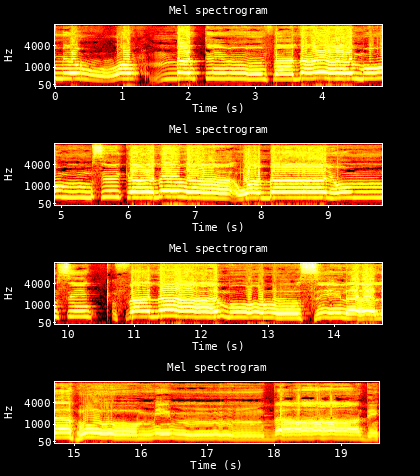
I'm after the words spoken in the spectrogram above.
من رحمة فلا ممسك لها وما يمسك فلا مرسل له من بعده.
